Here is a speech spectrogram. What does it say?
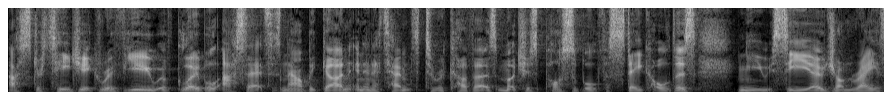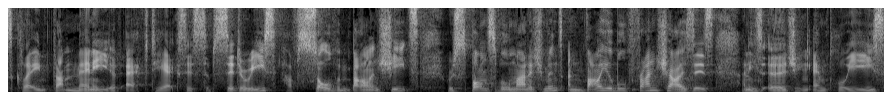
A strategic review of global assets has now begun in an attempt to recover as much as possible for stakeholders. New CEO John Ray has claimed that many of FTX's subsidiaries have solvent balance sheets, responsible management, and valuable franchises, and he's urging employees,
